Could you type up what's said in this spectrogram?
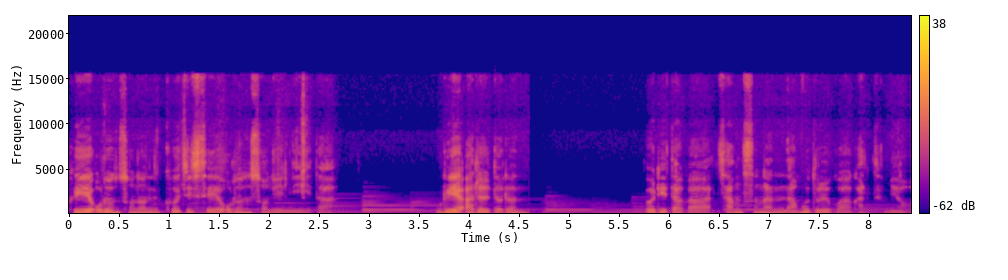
그의 오른손은 거짓의 오른손이니이다. 우리의 아들들은 어리다가 장성한 나무들과 같으며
